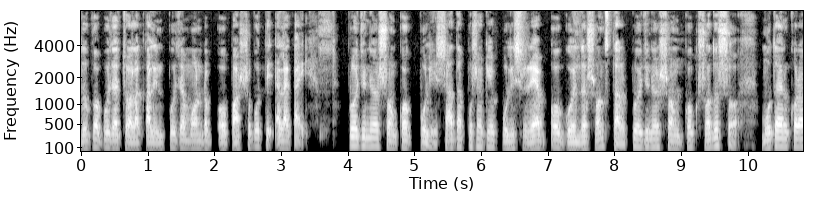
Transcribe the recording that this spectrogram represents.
দুর্গাপূজা চলাকালীন পূজা মণ্ডপ ও পার্শ্ববর্তী এলাকায় প্রয়োজনীয় সংখ্যক পুলিশ। সাদা পোশাকে পুলিশ র্যাব ও গোয়েন্দা সংস্থার প্রয়োজনীয় সংখ্যক সদস্য মোতায়েন করা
